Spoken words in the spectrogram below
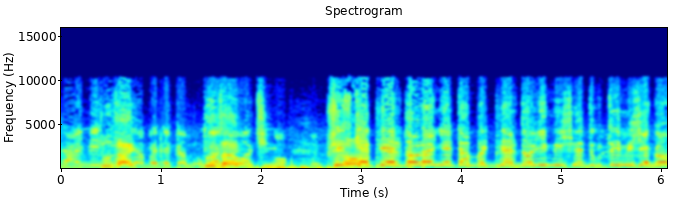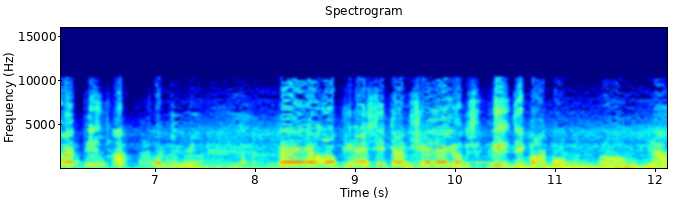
Daj mi Tutaj. tu, ja będę Tutaj. ugadała ci. No. Wszystkie pierdolenie tam, pierdoli mi się, tymi się gołe pistoli mi. E, okresy tam się leją z pizdy babą. O, ja.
